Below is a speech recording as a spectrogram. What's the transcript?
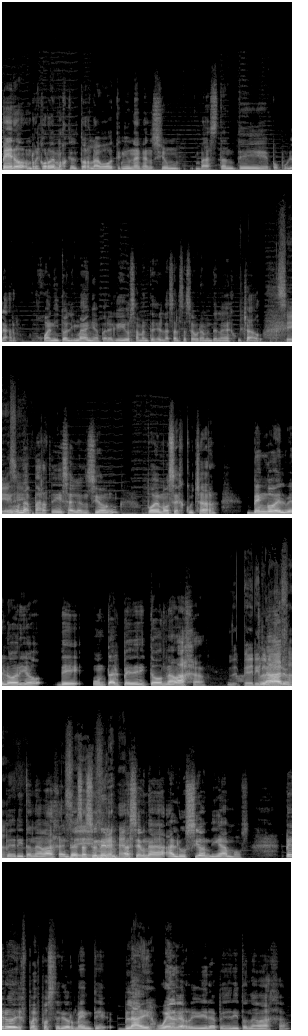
Pero recordemos que Héctor Lavoe tenía una canción bastante popular, Juanito Alimaña, para aquellos amantes de la salsa seguramente la han escuchado. Sí, en sí. una parte de esa canción podemos escuchar Vengo del velorio de un tal Pedrito Navaja. Pedrito claro, Navaja. Pedrito Navaja. Entonces Sí. hace, una, hace una alusión, digamos. Pero después, posteriormente, Blades vuelve a revivir a Pedrito Navaja.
